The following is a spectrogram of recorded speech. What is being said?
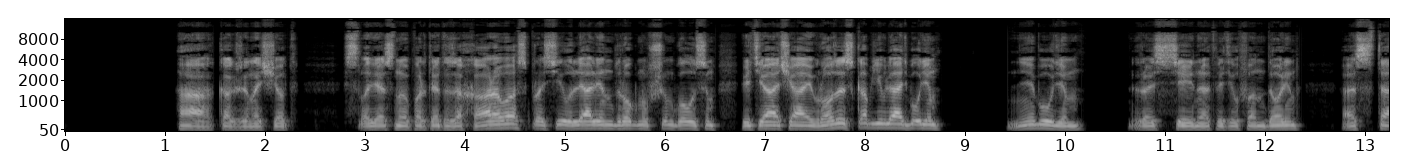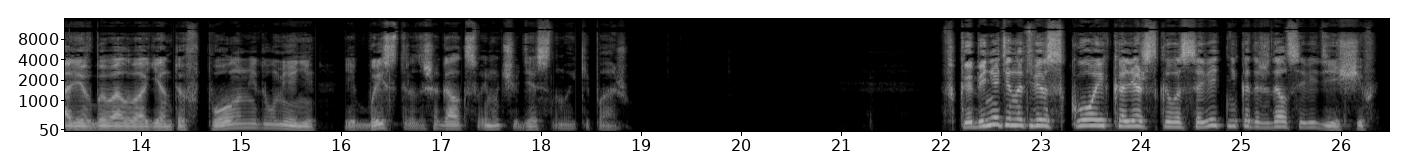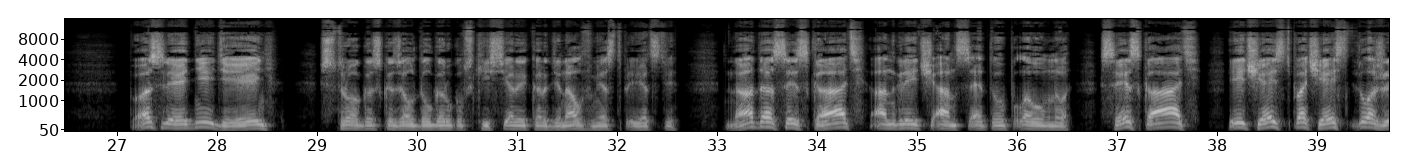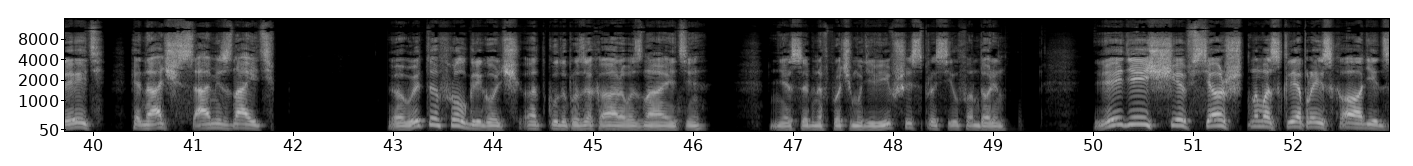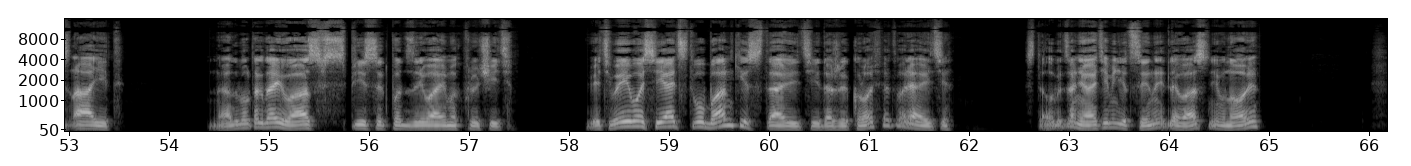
— А как же насчет словесного портрета Захарова? — спросил Лялин дрогнувшим голосом. — Ведь я чай в розыск объявлять будем. — Не будем, — рассеянно ответил Фандорин оставив бывалого агента в полном недоумении, и быстро зашагал к своему чудесному экипажу. В кабинете на Тверской коллежского советника дождался Ведищев. — Последний день, — строго сказал долгоруковский серый кардинал вместо приветствия. — Надо сыскать англичан с этого полоумного, сыскать и честь по честь доложить, иначе сами знаете. — А вы-то, Фрол Григорьевич, откуда про Захарова знаете? Не особенно, впрочем, удивившись, спросил Фандорин. Ведище все, что на Москве происходит, знает. Надо было тогда и вас в список подозреваемых включить. Ведь вы его сиятельству банки ставите и даже кровь отворяете. Стало быть, занятие медициной для вас не вновь.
